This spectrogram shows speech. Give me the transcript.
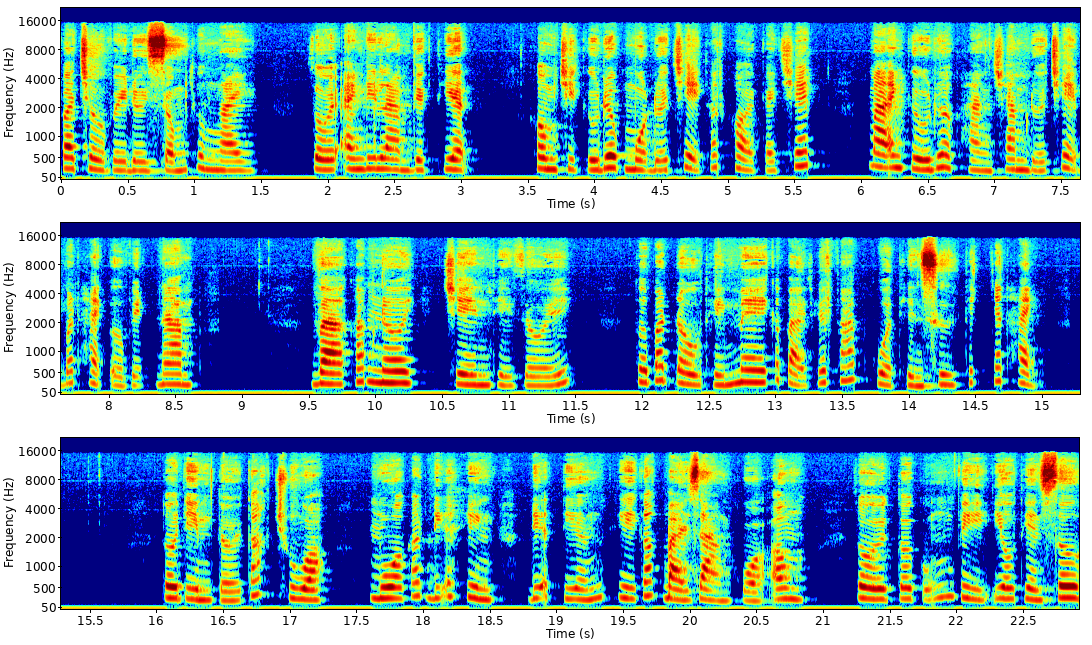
và trở về đời sống thường ngày. Rồi anh đi làm việc thiện, không chỉ cứu được một đứa trẻ thoát khỏi cái chết, mà anh cứu được hàng trăm đứa trẻ bất hạnh ở Việt Nam và khắp nơi trên thế giới. Tôi bắt đầu thấy mê các bài thuyết pháp của thiền sư Thích Nhất Hạnh. Tôi tìm tới các chùa, mua các đĩa hình, đĩa tiếng ghi các bài giảng của ông. Rồi tôi cũng vì yêu thiền sư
